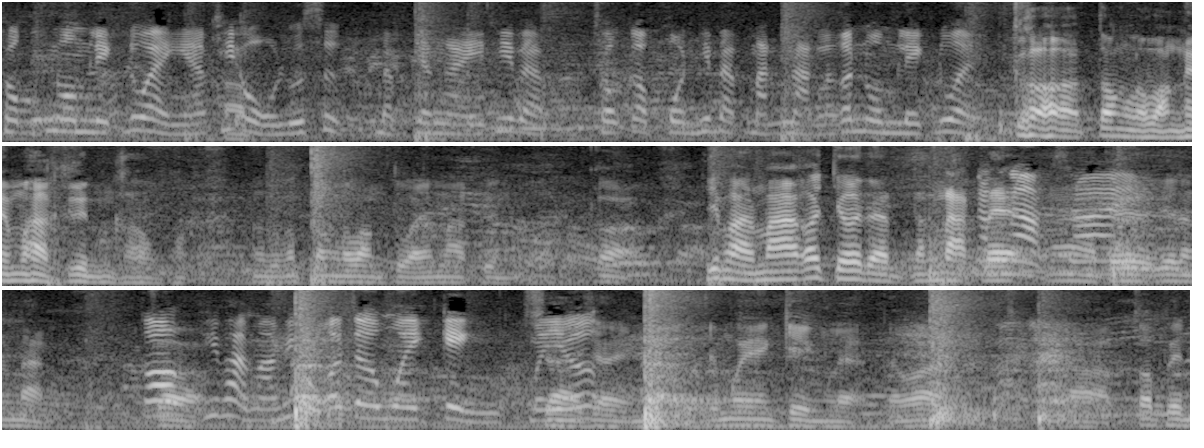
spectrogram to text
ชกนมเล็กด้วยอย่างเงี้ยพี่โอรู้สึกแบบยังไงที่แบบชกกับคนที่แบบหมัดหนักแล้วก็นมเล็กด้วย ก็ต้องระวังให้มากขึ้นครับเราก็ต้องระวังตัวให้มากขึ้น ก็ที่ผ่านมาก็เจอแต่หนักๆแหละหนักๆใช่ อ่าเจอเจอหนักๆ ก็ที่ผ่านมาพี่โอก็เจอมวยเก่งมาใช่เยอะ ใช่จะมวยเก่งแหละ แต่ว่าอ่าก็เป็น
